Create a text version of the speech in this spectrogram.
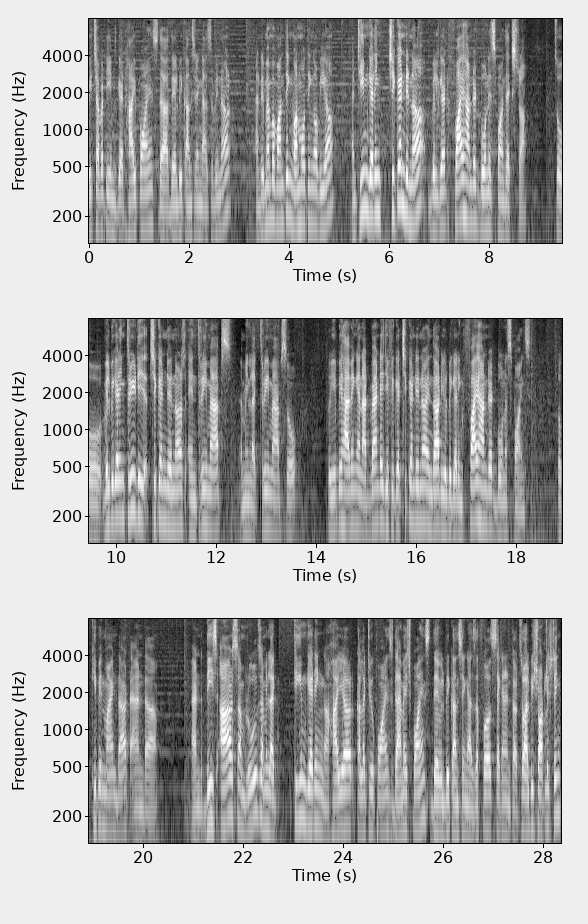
whichever teams get high points the, they'll be considering as the winner and remember one thing one more thing over here. And team getting chicken dinner will get 500 bonus points extra. So we'll be getting three chicken dinners in three maps. I mean like three maps so. So you'll be having an advantage. If you get chicken dinner in that you'll be getting 500 bonus points. So keep in mind that. And uh, and these are some rules. I mean like team getting uh, higher collective points damage points they will be considering as the first second and third. So i'll be shortlisting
